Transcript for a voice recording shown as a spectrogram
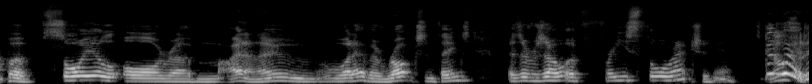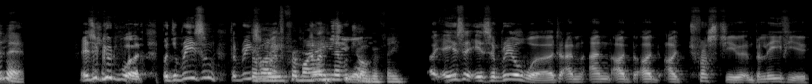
up of soil or um, I don't know, whatever rocks and things as a result of freeze thaw action. Yeah, it's a good word, isn't it? It's a good word, but the reason the From reason my, why from my A level geography. is it is a real word, and and I, I I trust you and believe you.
